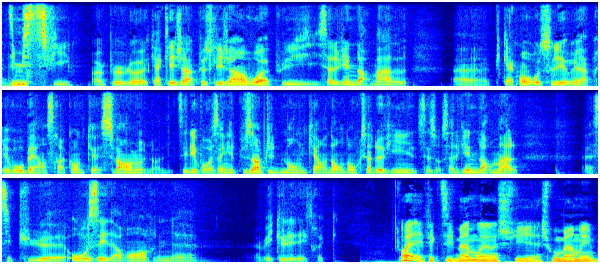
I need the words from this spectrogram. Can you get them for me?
démystifier un peu. Les gens, plus les gens en voient, plus ça devient normal. Puis quand on roule sur les rues à Prévost, ben, on se rend compte que souvent, on- on- les voisins, il y a de plus en plus de monde qui en ont, donc ça devient, ça devient normal. C'est plus euh, osé d'avoir euh, un véhicule électrique. Oui, effectivement. Moi, je suis, je suis moi-même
